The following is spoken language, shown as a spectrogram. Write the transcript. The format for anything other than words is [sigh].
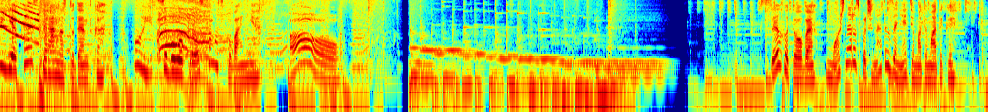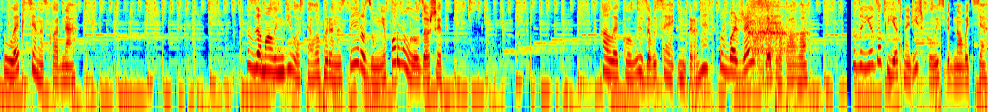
Яка старанна студентка. Ой, це було просто маскування. Oh. Все готове. Можна розпочинати заняття математики. Лекція нескладна. За малим діло стало перенести розумні формули у зошит. Але коли зависає інтернет, вважаю, все пропало. Зв'язок, ясна річ, колись відновиться.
